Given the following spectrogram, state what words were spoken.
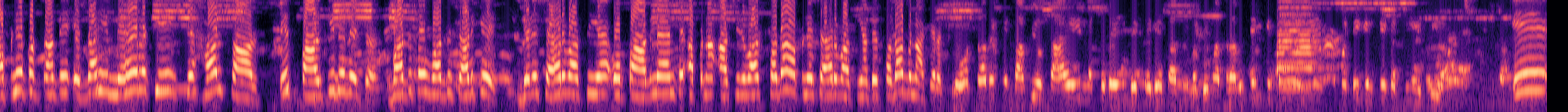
ਆਪਣੇ ਭਗਤਾਂ ਤੇ ਇਦਾਂ ਹੀ ਮਿਹਰ ਰੱਖੀ ਤੇ ਹਰ ਸਾਲ ਇਸ ਪਾਲਕੀ ਦੇ ਵਿੱਚ ਵੱਧ ਤੋਂ ਵੱਧ ਚੜ ਕੇ ਜਿਹੜੇ ਸ਼ਹਿਰ ਵਾਸੀ ਹੈ ਉਹ ਭਾਗ ਲੈਣ ਤੇ ਆਪਣਾ ਆਸ਼ੀਰਵਾਦ ਸਦਾ ਆਪਣੇ ਸ਼ਹਿਰ ਵਾਸੀਆਂ ਤੇ ਸਦਾ ਬਣਾ ਕੇ ਰੱਖੇ। ਔਰਤਾਂ ਵਿੱਚ ਕਾਫੀ ਉਤਸ਼ਾਹ ਹੀ ਨੱਚਦੇ ਦੇਖੇ ਗਏ ਕਾਫੀ ਵੱਡੀ ਮਾਤਰਾ ਵਿੱਚ ਕਿੰਨੀ ਵੱਡੀ ਗਿਣਤੀ ਇਕੱਠੀ ਹੋਈ ਇਹ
